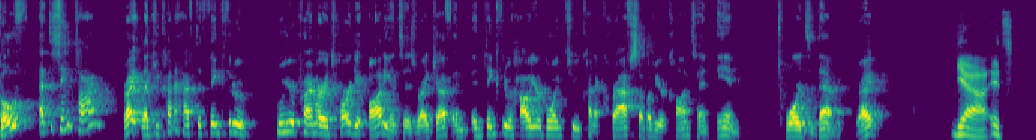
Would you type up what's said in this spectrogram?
both at the same time right? Like you kind of have to think through who your primary target audience is, right, Jeff? And, and think through how you're going to kind of craft some of your content in towards them, right? Yeah, it's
